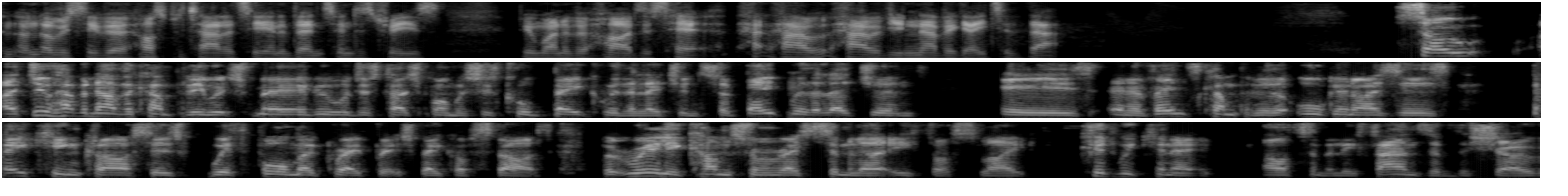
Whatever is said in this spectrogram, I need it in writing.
and obviously the hospitality and events industry has been one of the hardest hit. How how have you navigated that? So I do have another company which maybe we'll just touch upon, which is called Bake with a Legend. So Bake with a Legend is an events company that organises baking classes with former Great British Bake Off stars, but really comes from a very similar ethos. Like, could we connect ultimately fans of the show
